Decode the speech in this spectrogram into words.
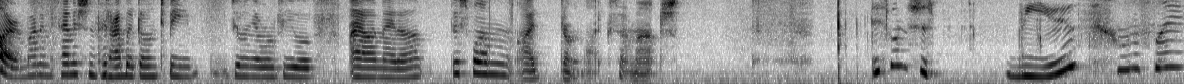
Hello, my name is Hamish and today we're going to be doing a review of AI Mater. This one I don't like so much. This one's just weird, honestly.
